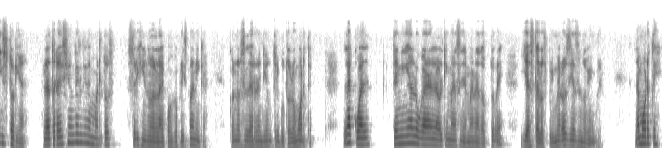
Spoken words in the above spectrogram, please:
Historia. La tradición del Día de Muertos se originó en la época prehispánica, cuando se le rendía un tributo a la muerte, la cual tenía lugar en la última semana de octubre y hasta los primeros días de noviembre. La muerte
